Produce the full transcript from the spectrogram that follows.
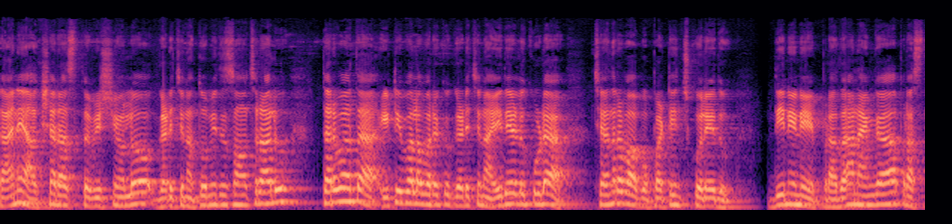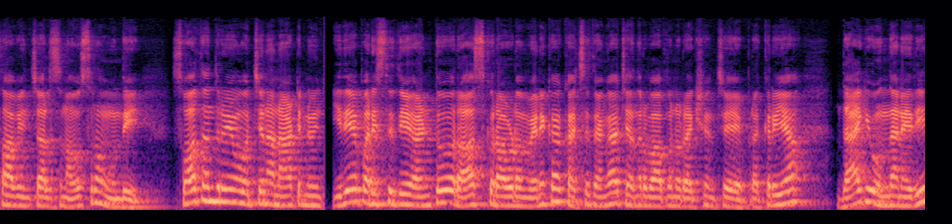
కానీ అక్షరాస్యత విషయంలో గడిచిన తొమ్మిది సంవత్సరాలు తర్వాత ఇటీవల వరకు గడిచిన ఐదేళ్ళు కూడా చంద్రబాబు పట్టించుకోలేదు. దీనిని ప్రధానంగా ప్రస్తావించాల్సిన అవసరం ఉంది. స్వాతంత్ర్యం వచ్చిన నాటి నుంచి ఇదే పరిస్థితి అంటూ రాసుకురావడం వెనుక ఖచ్చితంగా చంద్రబాబును రక్షించే ప్రక్రియ దాగి ఉందనేది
